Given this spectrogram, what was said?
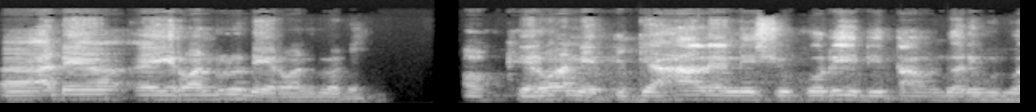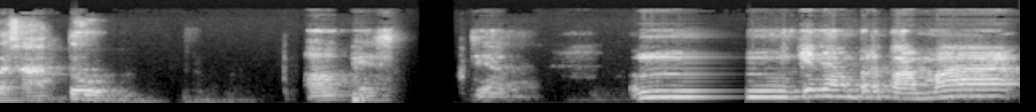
eh, ada eh, Irwan dulu deh, Irwan dulu deh. Oke. Irwan nih, tiga hal yang disyukuri di tahun 2021. Oke, siap. Hmm, mungkin yang pertama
